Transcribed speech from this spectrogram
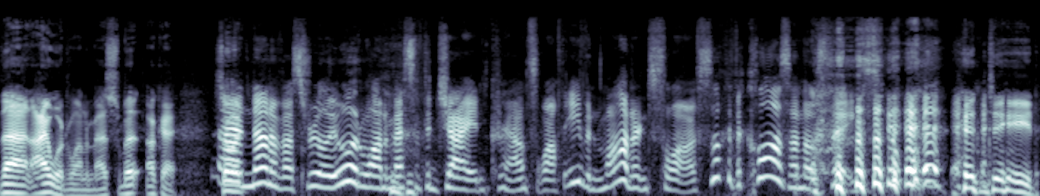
that I would want to mess with it. Okay, so uh, it- none of us really would want to mess with the giant ground sloth, even modern sloths. Look at the claws on those things. indeed,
